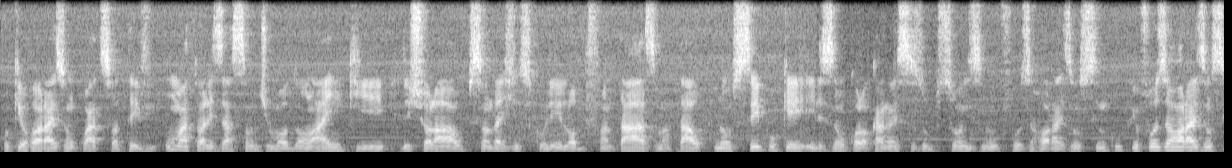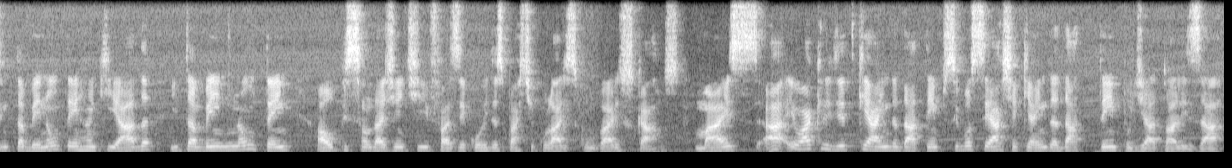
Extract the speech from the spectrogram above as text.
porque o Horizon 4 só teve uma atualização de modo online que que deixou lá a opção da gente escolher lobby fantasma tal. Não sei porque eles não colocaram essas opções no Forza Horizon 5. E o Forza Horizon 5 também não tem ranqueada e também não tem a opção da gente fazer corridas particulares com vários carros. Mas ah, eu acredito que ainda dá tempo. Se você acha que ainda dá tempo de atualizar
